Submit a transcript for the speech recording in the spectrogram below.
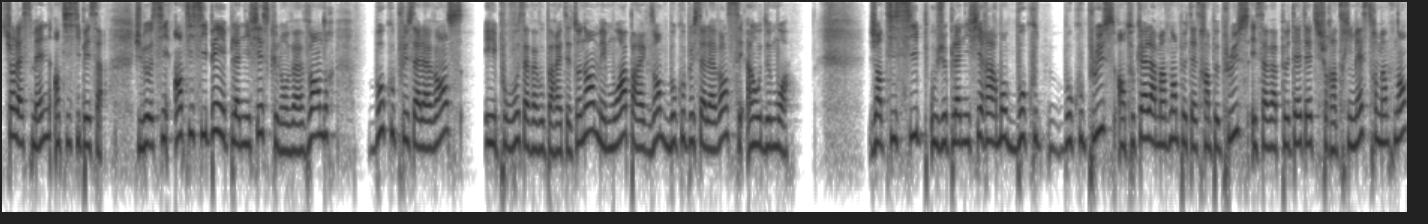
sur la semaine, anticiper ça. Je vais aussi anticiper et planifier ce que l'on va vendre beaucoup plus à l'avance. Et pour vous, ça va vous paraître étonnant, mais moi, par exemple, beaucoup plus à l'avance, c'est un ou deux mois j'anticipe ou je planifie rarement beaucoup beaucoup plus. En tout cas là maintenant peut-être un peu plus. Et ça va peut-être être sur un trimestre maintenant.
